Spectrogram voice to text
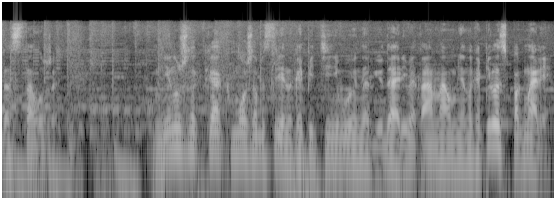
Достал уже. Мне нужно как можно быстрее накопить теневую энергию. Да, ребята, она у меня накопилась, погнали.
